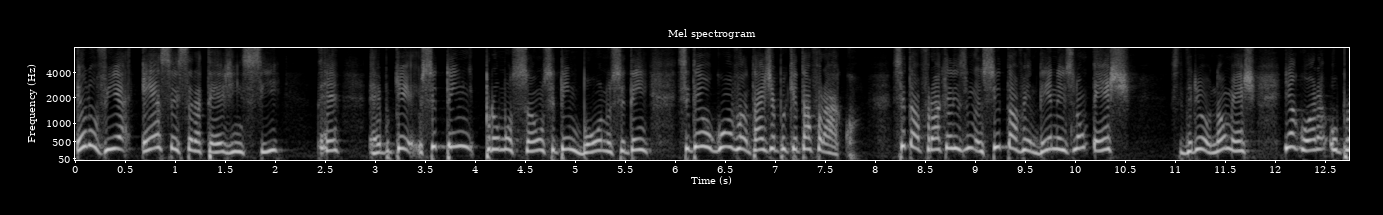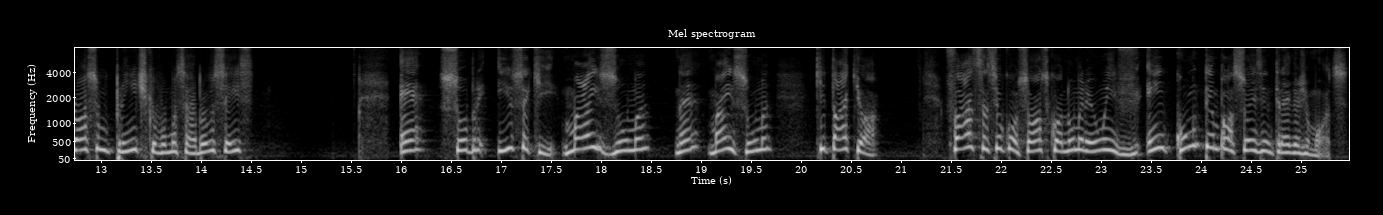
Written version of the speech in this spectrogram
eu não via essa estratégia em si né? É porque se tem promoção, se tem bônus, se tem, se tem alguma vantagem é porque tá fraco. Se tá fraco, eles se tá vendendo, eles não mexem. Entendeu? Não mexe. E agora, o próximo print que eu vou mostrar para vocês é sobre isso aqui. Mais uma, né? Mais uma que tá aqui, ó. Faça seu consórcio com a número 1 em, em contemplações e entregas de motos.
